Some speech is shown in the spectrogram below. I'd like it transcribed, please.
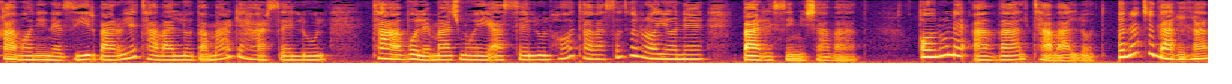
قوانین زیر برای تولد و مرگ هر سلول تحول مجموعه از سلول ها توسط رایانه بررسی می شود. قانون اول تولد چنانچه دقیقا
